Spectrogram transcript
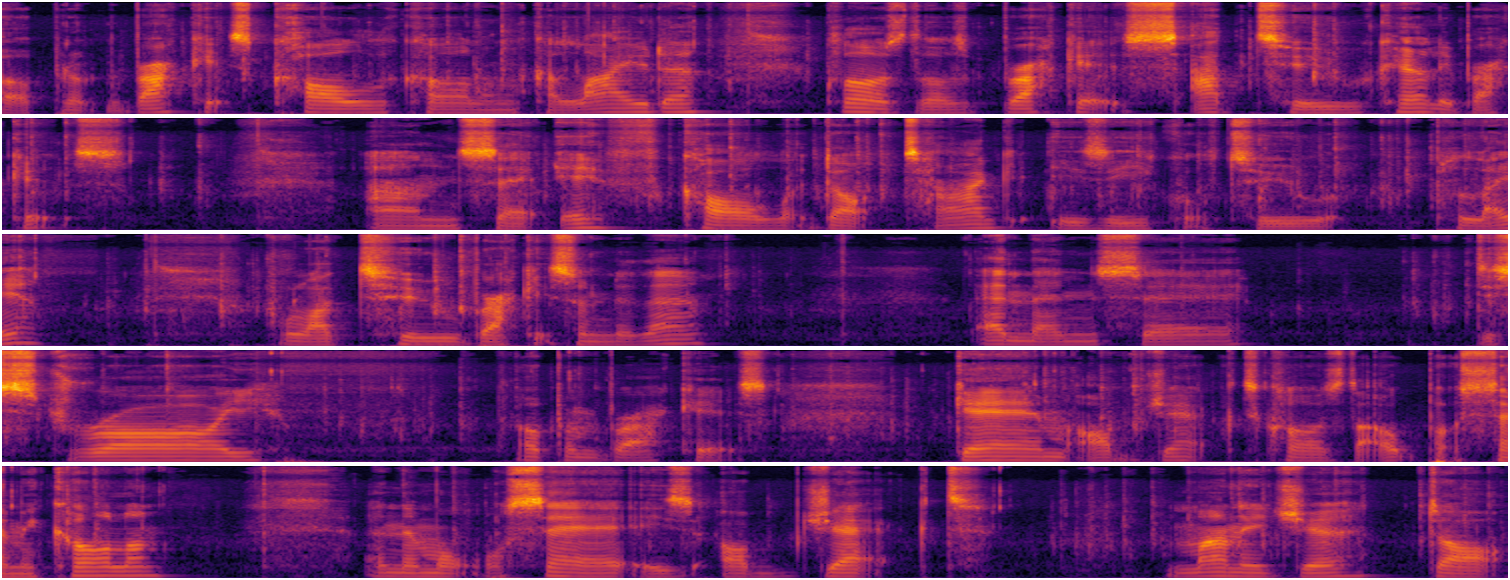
open up the brackets call colon collider close those brackets add two curly brackets and say if call dot tag is equal to player. We'll add two brackets under there and then say destroy open brackets game object close that up put a semicolon. And then what we'll say is object manager dot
